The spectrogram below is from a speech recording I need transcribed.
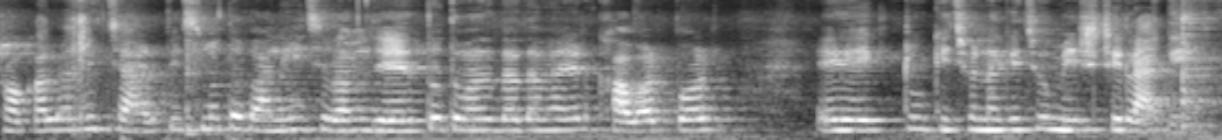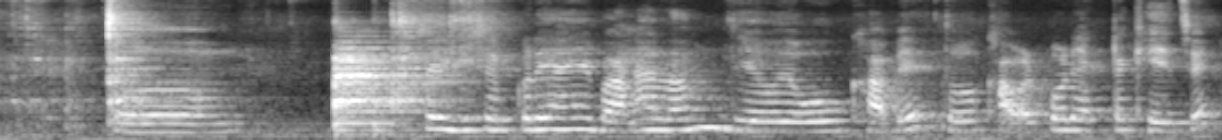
সকালে আমি চার পিস মতো বানিয়েছিলাম, যেহেতু তোমাদের দাদা ভাইয়ের খাওয়ার পর একটু কিছু না কিছু মিষ্টি লাগে তো সেই হিসেব করে আমি বানালাম যে ও- খাবে, তো খাওয়ার পর একটা খেয়েছে,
